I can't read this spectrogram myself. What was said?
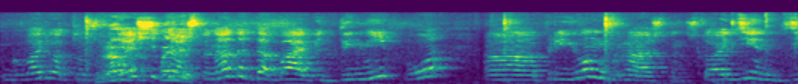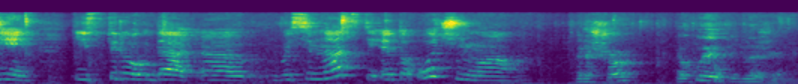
говорю о том, что я считаю, повестки. что надо добавить дни по э, приему граждан, что один день из 3 до э, 18 это очень мало. Хорошо. Какое предложение?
